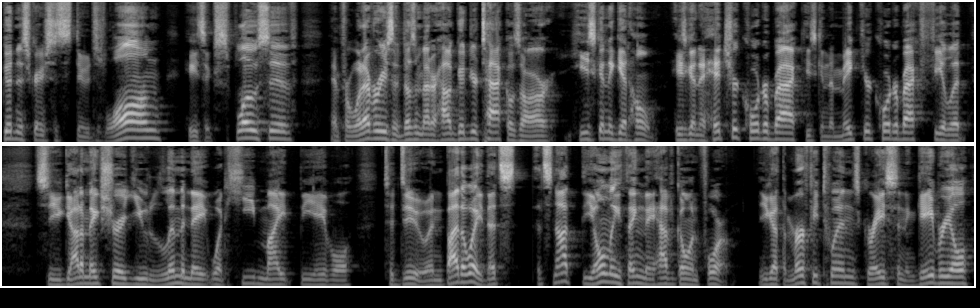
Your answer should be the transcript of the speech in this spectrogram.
goodness gracious, dude's long. He's explosive. And for whatever reason, it doesn't matter how good your tackles are, he's going to get home. He's going to hit your quarterback. He's going to make your quarterback feel it. So you got to make sure you eliminate what he might be able to do. And by the way, that's that's not the only thing they have going for him. You got the Murphy twins, Grayson and Gabriel.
